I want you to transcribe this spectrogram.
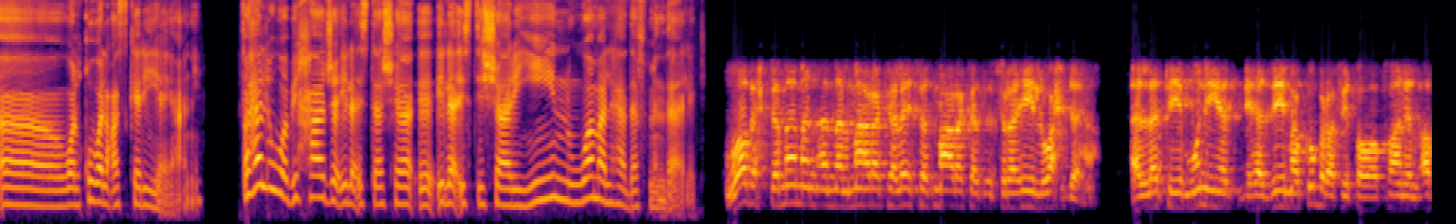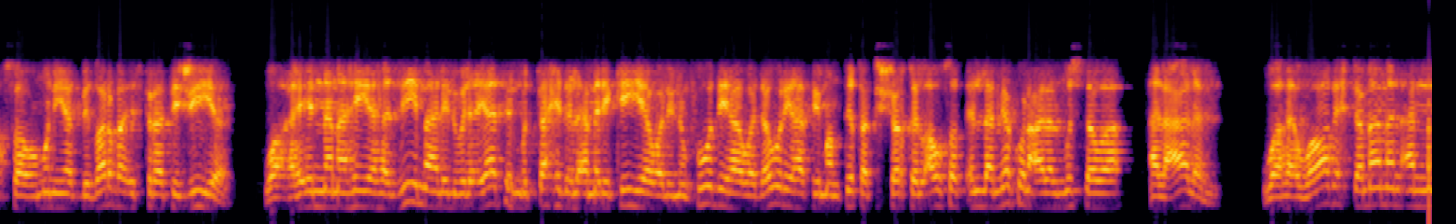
آه، والقوة العسكرية يعني. فهل هو بحاجة إلى إلى استشاريين؟ وما الهدف من ذلك؟ واضح تماما أن المعركة ليست معركة إسرائيل وحدها التي منيت بهزيمة كبرى في طوفان الأقصى ومنيت بضربة استراتيجية وإنما هي هزيمة للولايات المتحدة الأمريكية ولنفوذها ودورها في منطقة الشرق الأوسط إن لم يكن على المستوى العالمي. وواضح تماما أن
